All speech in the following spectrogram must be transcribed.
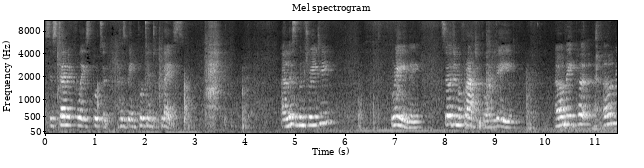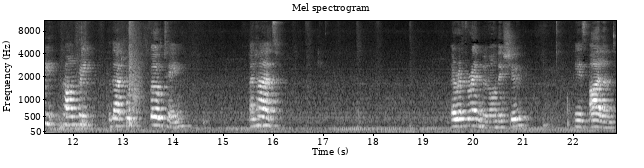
systemically has been put into place. And Lisbon Treaty, really, so democratical indeed. Only, only country that was voting and had a referendum on the issue is Ireland.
